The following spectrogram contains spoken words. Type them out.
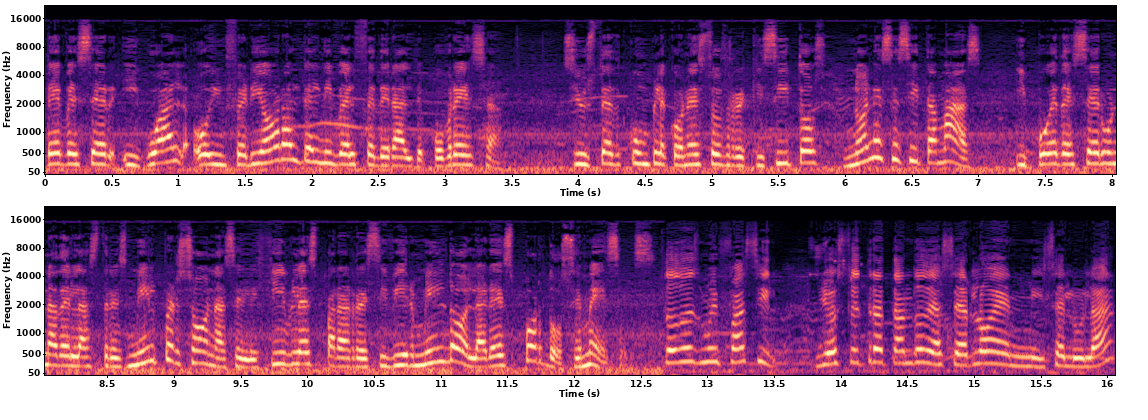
debe ser igual o inferior al del nivel federal de pobreza. Si usted cumple con estos requisitos, no necesita más y puede ser una de las 3.000 personas elegibles para recibir mil dólares por 12 meses. Todo es muy fácil. Yo estoy tratando de hacerlo en mi celular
